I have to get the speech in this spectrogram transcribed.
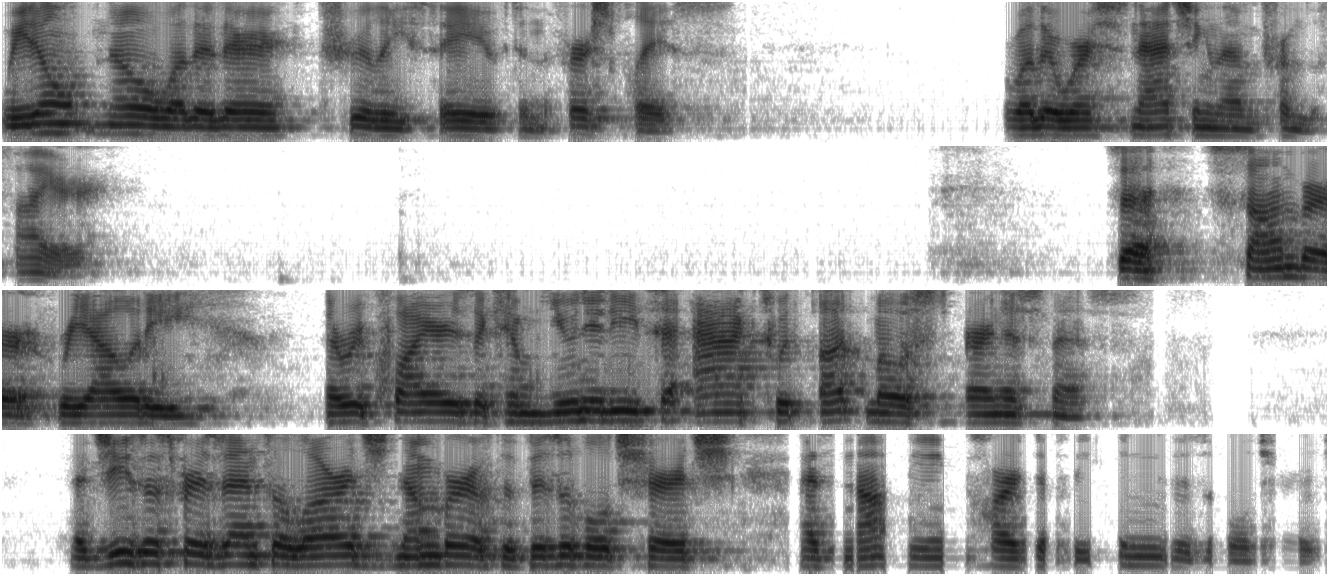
We don't know whether they're truly saved in the first place or whether we're snatching them from the fire. It's a somber reality that requires a community to act with utmost earnestness. That Jesus presents a large number of the visible church as not being part of the invisible church.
